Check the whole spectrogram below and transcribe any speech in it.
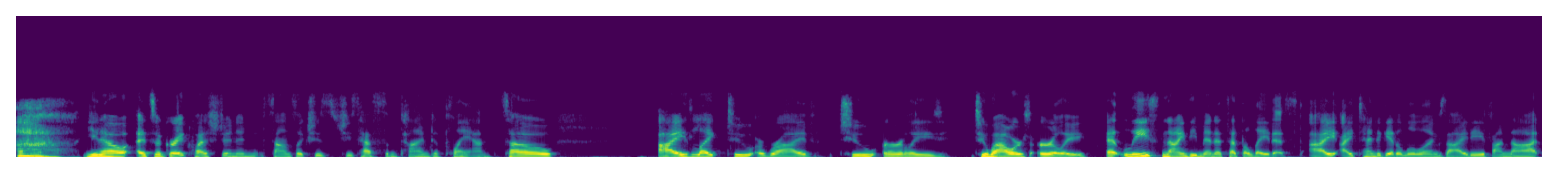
you know, it's a great question and sounds like she's she's has some time to plan. So I like to arrive too early, two hours early, at least 90 minutes at the latest. I, I tend to get a little anxiety if I'm not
